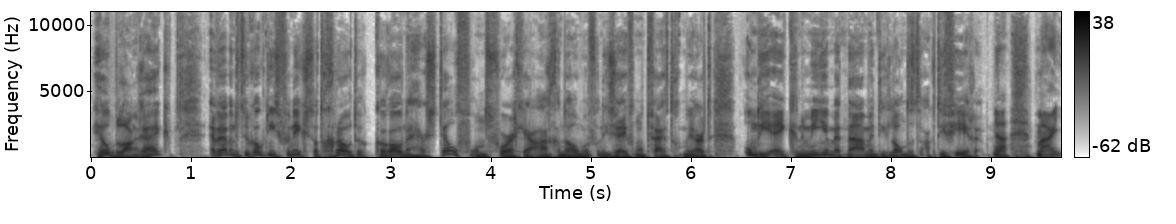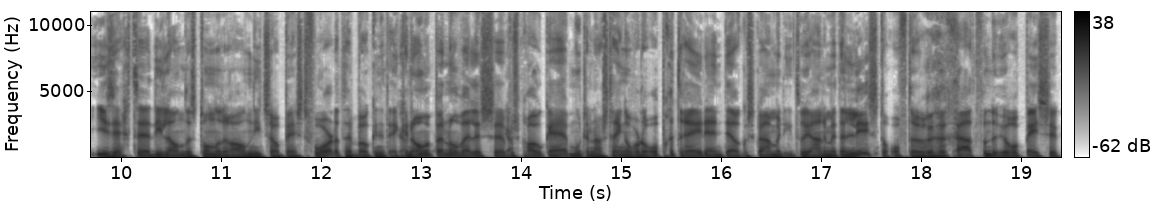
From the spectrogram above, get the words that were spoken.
heel belangrijk. En we hebben natuurlijk ook niet voor niks dat grote corona-herstelfonds vorig jaar aangenomen van die 750 miljard. Om die economieën, met name in die landen, te activeren. Ja, maar je zegt uh, die landen stonden er al niet zo best voor. Dat hebben we ook in het economenpanel wel eens uh, ja. besproken. Hè. Moet er nou strenger worden opgetreden? En telkens kwamen de Italianen met een list. Of de ruggengraat van de Europese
